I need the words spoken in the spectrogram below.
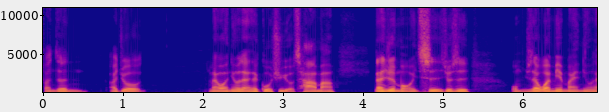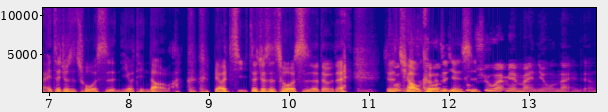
反正啊就买完牛奶再过去有差吗？那就是某一次就是。我们就在外面买牛奶，哎，这就是错事，你有听到了吧？不要急，这就是错事了，对不对？就是翘课这件事，去外面买牛奶这样。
